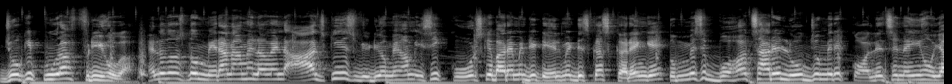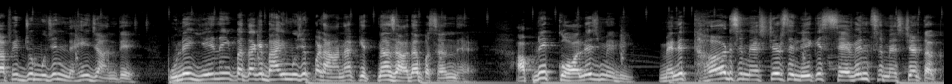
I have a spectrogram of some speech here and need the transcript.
जो कि पूरा फ्री होगा। हेलो दोस्तों, मेरा नाम है लव एंड आज की इस वीडियो में हम इसी कोर्स के बारे में डिटेल में डिस्कस करेंगे। तुम में से बहुत सारे लोग जो मेरे कॉलेज से नहीं हो या फिर जो मुझे नहीं जानते, उन्हें ये नहीं पता कि भाई मुझे पढ़ाना कितना ज़्यादा पसंद है। अपने कॉलेज में भी मैंने थर्ड सेमेस्टर से लेके सेवेंथ सेमेस्टर तक,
